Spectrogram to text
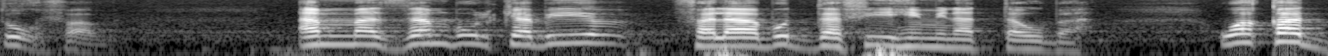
تغفر. أما الذنب الكبير فلا بد فيه من التوبة. وقد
